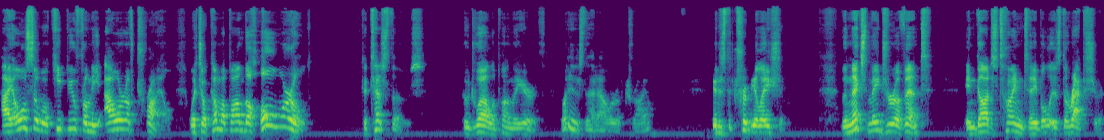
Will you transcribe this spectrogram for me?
I also will keep you from the hour of trial, which will come upon the whole world to test those who dwell upon the earth. What is that hour of trial? It is the tribulation. The next major event in God's timetable is the rapture.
